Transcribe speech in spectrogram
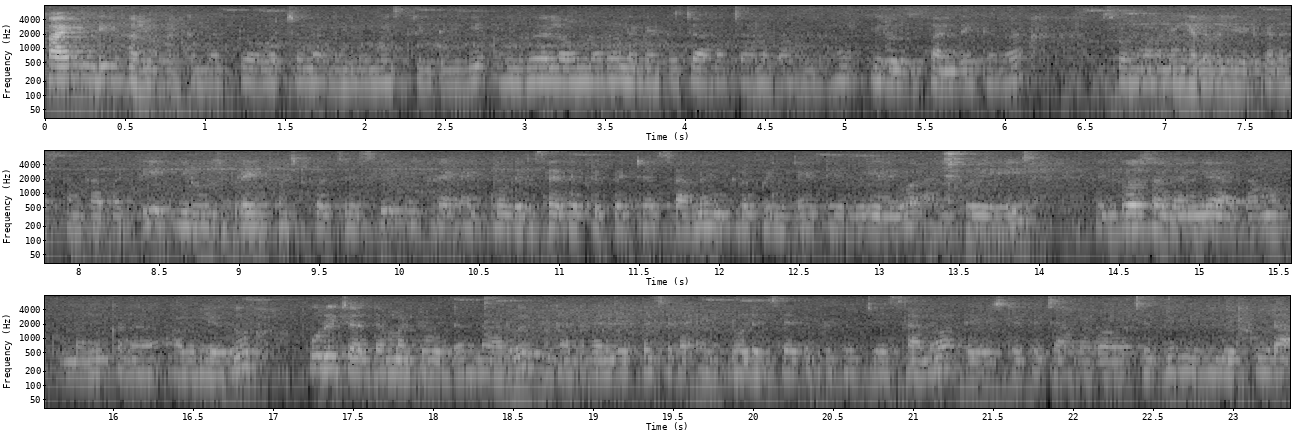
హాయ్ అండి hello welcome back to our channel నేను మీ శ్రీదేవి అందరూ ఎలా ఉన్నారో నేనైతే చాలా చాలా బాగున్నాను. ఈరోజు సండే కదా. సో మార్నింగ్ ఎలా లేట్గా వేస్తాం కాబట్టి ఈరోజు బ్రేక్ఫాస్ట్కి వచ్చేసి ఇక్కడ ఎగ్ నూడిల్స్ అయితే ప్రిపేర్ చేశాను. ఇంట్లో పిండి అయితే ఏమీ లేవు అయిపోయాయి. ఎగ్ దోశ అవన్నీ వేద్దాం అనుకున్నాను కానీ అవ్వలేదు పూరి చేద్దామంటే వద్దన్నారు. ఇంకా అందుకని చెప్పేసి ఇలా ఎగ్ నూడిల్స్ అయితే ప్రిపేర్ చేశాను. టేస్ట్ అయితే చాలా బాగా వచ్చింది. మీరు కూడా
